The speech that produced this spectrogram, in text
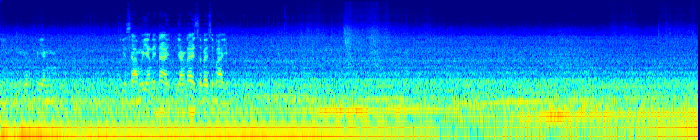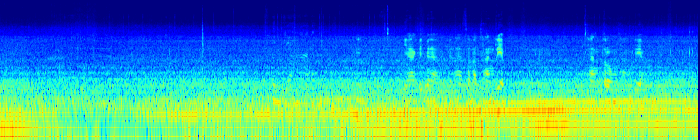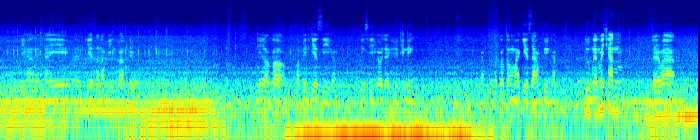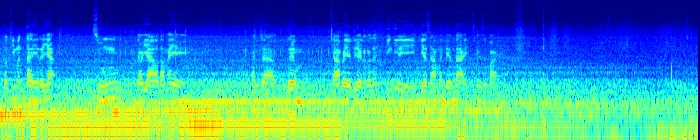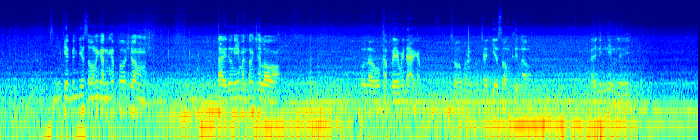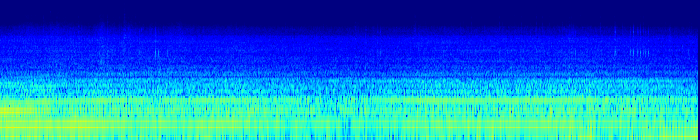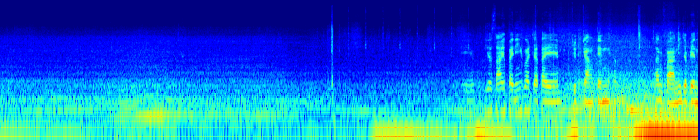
นี่ครับก็ยังเกียร์ สามก็ยังได้ได้ยังได้สบายๆอยู่ขึ้นเกียร์ห้าได้ไหมที่ห้าขึ้นไม่ได้เป็นห้าสำหรับทางเรียบ ทางตรงทางเรียบที่ห้าต้องใช้เอ่อเกียร์สนามวิ่งความเร็ว นี่เราก็มาเป็นเกียร์สี่ครับ เกียร์สี่ก็จะอืดที่หนึ่งครับแล้วก็ต้องมาเกียร์สามคืนครับ ดูเหมือนไม่ชัน แต่ว่ารถที่มันไต่ระยะสูงยาวๆทำให้ มันจะเริ่มช้าไปเรื่อยๆแล้วก็จะวิ่งที่เกียร์สามเหมือนเดิมได้สบายๆอันนี้เปลี่ยนเป็นเกียร์สองแล้วกันครับ เพราะช่วงไต่ตรงนี้มันต้องชะลอ พราะเราขับเร็วไม่ได้ครับชะลอก็ต้องใช้เกียร์สองขึ้นเอาไปนิ่มๆเลย เลี้ยวซ้ายไปนี้ก็จะไปจุดกลางเต็นท์นะครับ ด้านขวานี้จะเป็น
